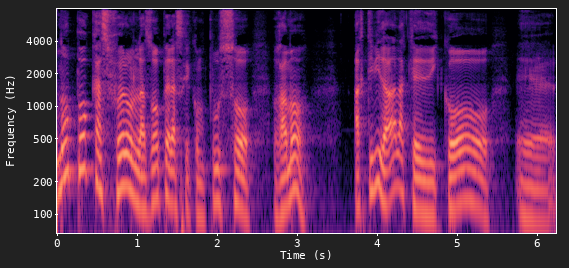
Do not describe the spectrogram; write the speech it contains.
No pocas fueron las óperas que compuso Rameau, actividad a la que dedicó eh,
